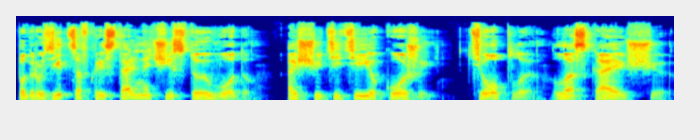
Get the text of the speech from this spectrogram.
погрузиться в кристально чистую воду, ощутить ее кожей, теплую, ласкающую.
